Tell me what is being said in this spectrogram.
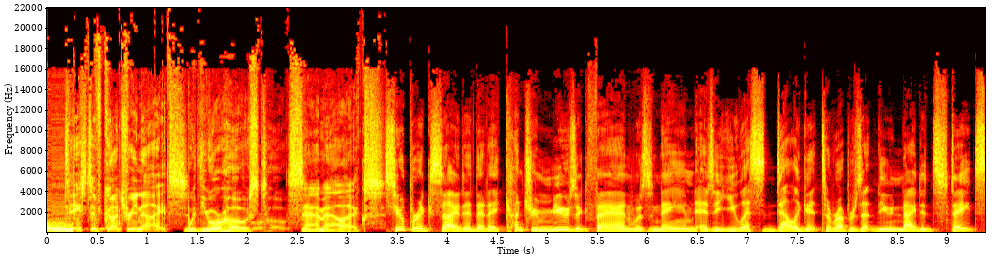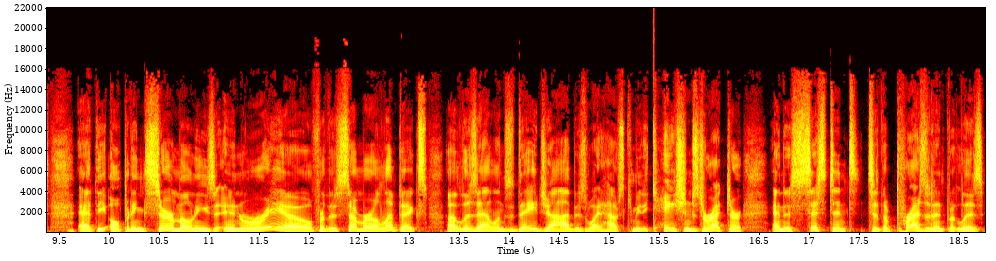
Taste of Country Nights with your host, Sam Alex. Super excited that a country music fan was named as a U.S. delegate to represent the United States at the opening ceremonies in Rio for the Summer Olympics. Uh, Liz Allen's day job is White House Communications Director and assistant to the president. But Liz,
